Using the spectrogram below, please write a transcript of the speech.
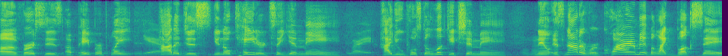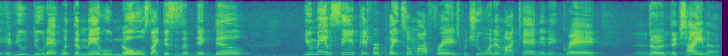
uh, versus a paper plate. Yeah. How to just you know cater to your man. Right. How you supposed to look at your man. Mm-hmm. Now it's not a requirement, but like Buck said, if you do that with the man who knows like this is a big deal, you may have seen paper plates on my fridge, but you went in my cabinet and grabbed the mm-hmm. the china.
